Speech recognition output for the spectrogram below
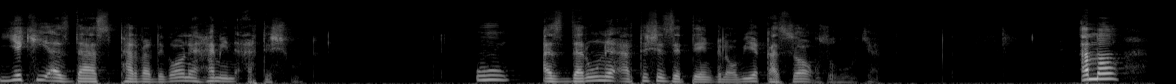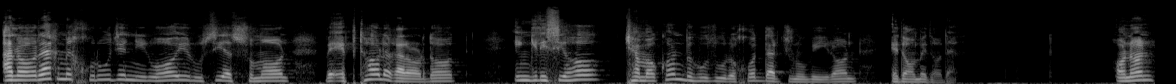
یکی از دست پروردگان همین ارتش بود. او از درون ارتش ضد انقلابی قزاق ظهور کرد. اما علا رغم خروج نیروهای روسی از شمال و ابطال قرارداد انگلیسی ها کماکان به حضور خود در جنوب ایران ادامه دادند. آنان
